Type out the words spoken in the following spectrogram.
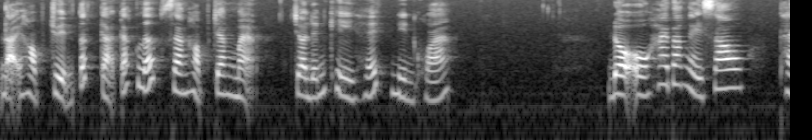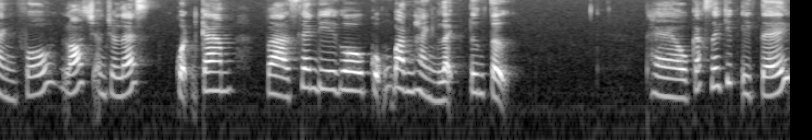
đại học chuyển tất cả các lớp sang học trang mạng cho đến khi hết niên khóa. Độ 2-3 ngày sau, thành phố Los Angeles, quận Cam và San Diego cũng ban hành lệnh tương tự. Theo các giới chức y tế,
